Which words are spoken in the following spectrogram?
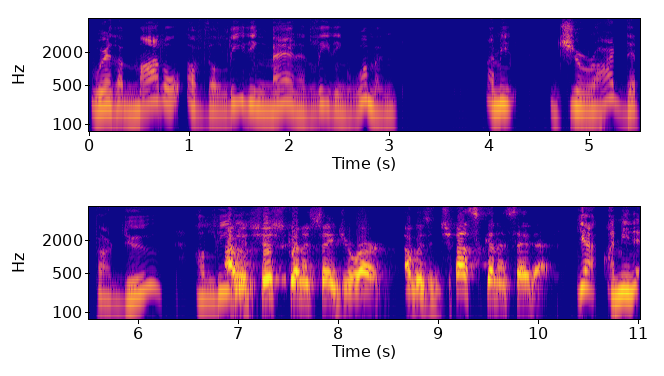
where the model of the leading man and leading woman, I mean, Gerard Depardieu, a leading. I was just going to say Gerard. I was just going to say that. Yeah, I mean,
